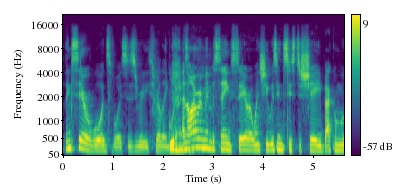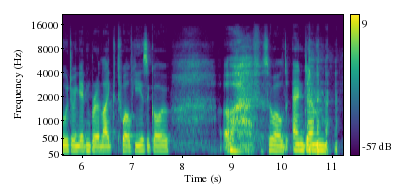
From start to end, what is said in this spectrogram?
I think Sarah Ward's voice is really thrilling. Good answer. And. I remember seeing Sarah when she was in Sister She back when we were doing Edinburgh like 12 years ago. Oh, I feel so old. And um,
